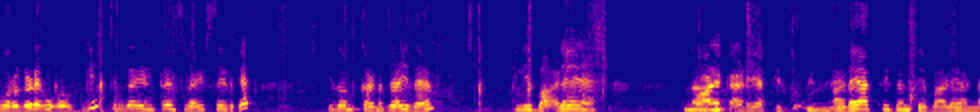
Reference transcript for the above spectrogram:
ಹೊರಗಡೆ ಹೋಗಿ ತಿರ್ಗಾ ಎಂಟ್ರೆನ್ಸ್ ರೈಟ್ ಸೈಡ್ಗೆ ಇದೊಂದು ಕಣಜ ಇದೆ. ಇಲ್ಲಿ ಬಾಳೆ ಅಡಿ ಹಾಕ್ತಿದ್ದು ಅಡೆ ಆಗ್ತಿದ್ದಂತೆ ಬಾಳೆಹಣ್ಣ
